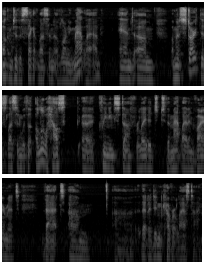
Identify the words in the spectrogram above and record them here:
Welcome to the second lesson of Learning MATLAB. And um, I'm going to start this lesson with a, a little house uh, cleaning stuff related to the MATLAB environment that, um, uh, that I didn't cover last time.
